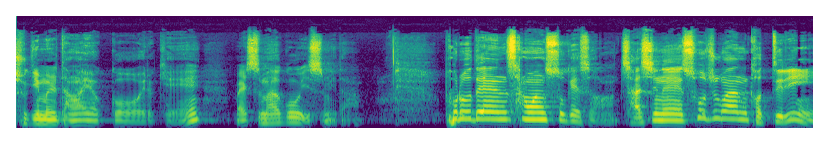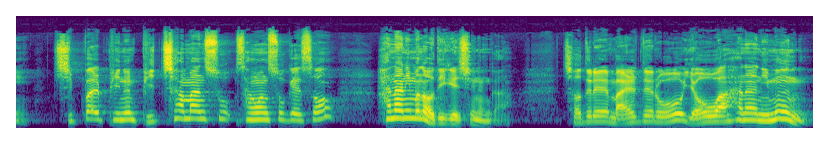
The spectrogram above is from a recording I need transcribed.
죽임을 당하였고 이렇게 말씀하고 있습니다. 포로된 상황 속에서 자신의 소중한 것들이 짓밟히는 비참한 소- 상황 속에서 하나님은 어디 계시는가? 저들의 말대로 여호와 하나님은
